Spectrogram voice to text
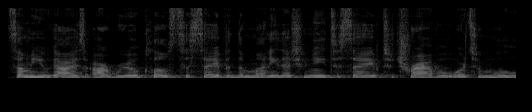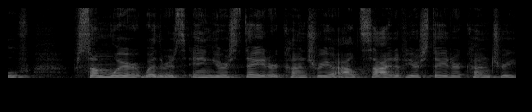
Some of you guys are real close to saving the money that you need to save to travel or to move somewhere, whether it's in your state or country or outside of your state or country.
